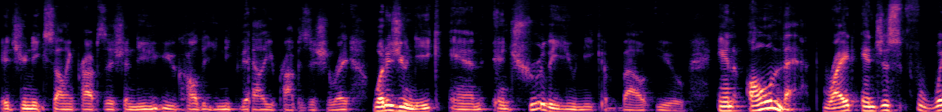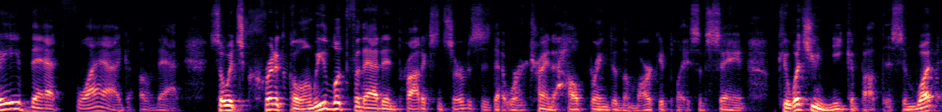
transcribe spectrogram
It's unique selling proposition. You you called it unique value proposition, right? What is unique and and truly unique about you, and own that, right? And just wave that flag of that. So it's critical, and we look for that in products and services that we're trying to help bring to the marketplace of saying, okay, what's unique about this, and what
